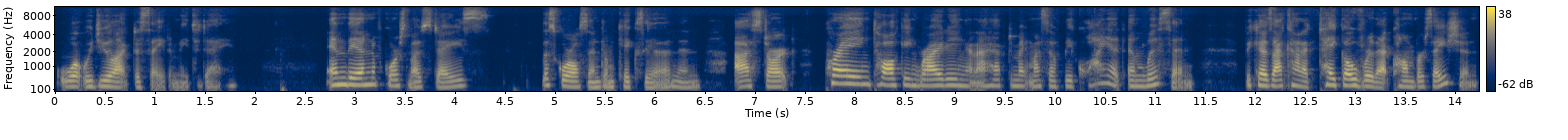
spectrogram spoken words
What would you like to say to me today? And then, of course, most days the squirrel syndrome kicks in and I start praying, talking, writing, and I have to make myself be quiet and listen because I kind of take over that conversation.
